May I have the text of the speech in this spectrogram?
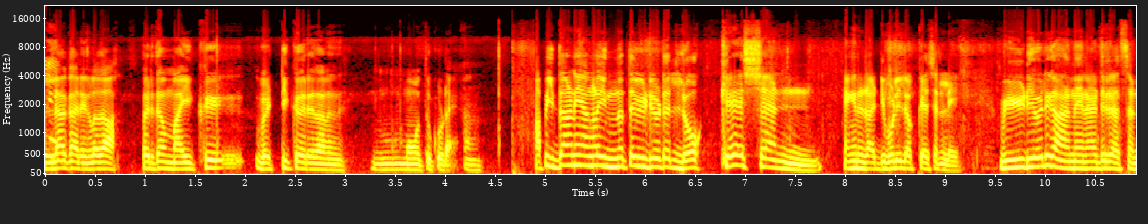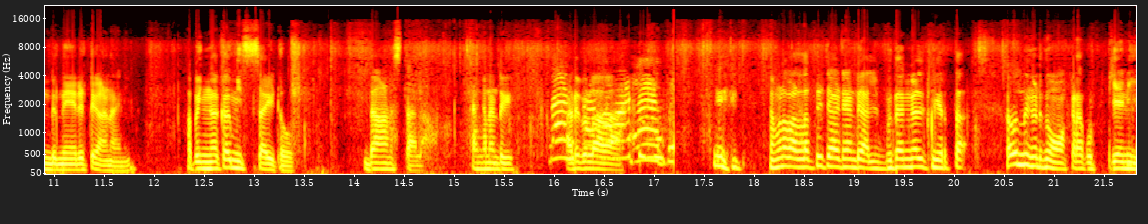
എല്ലാ കാര്യങ്ങളും ഇതാ ഒരു മൈക്ക് വെട്ടിക്കേറിയതാണ് മുഖത്ത് കൂടെ. അപ്പൊ ഇതാണ് ഞങ്ങൾ ഇന്നത്തെ വീഡിയോയുടെ ലൊക്കേഷൻ എങ്ങനെയുണ്ട് അടിപൊളി ലൊക്കേഷൻ അല്ലേ? വീഡിയോയിൽ കാണുന്നതിനായിട്ട് രസമുണ്ട് നേരിട്ട് കാണാൻ. അപ്പൊ ഇങ്ങക്ക് മിസ്സായിട്ടോ ഇതാണ് സ്ഥലം. അങ്ങനുണ്ട് അടുക്കള നമ്മളെ വള്ളത്തിൽ ചാടിയാണ്ട് അത്ഭുതങ്ങൾ തീർത്ത. അതൊന്നും ഇങ്ങോട്ട് നോക്കടാ കുട്ടിയെ നീ.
